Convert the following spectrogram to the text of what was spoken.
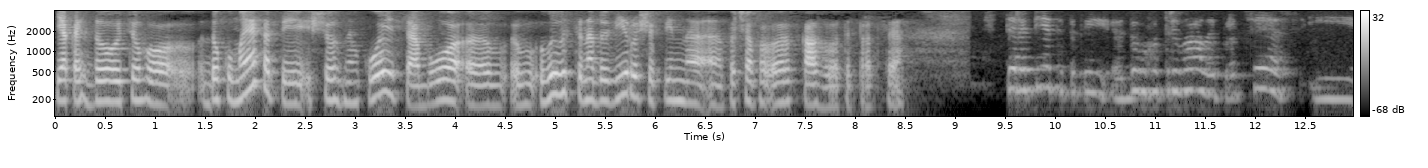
якось до цього е, докумекати, що з ним коїться, або вивести на довіру, щоб він почав розказувати про це. Терапія це такий довготривалий процес, і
